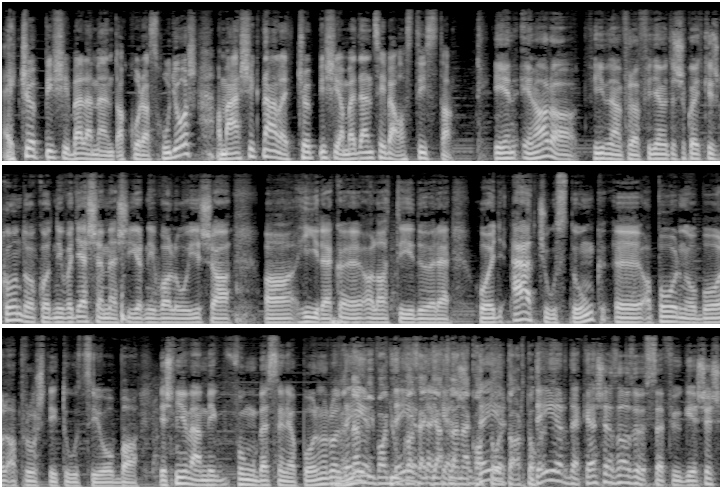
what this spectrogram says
egy csöppisi belement, akkor az húgyos, a másiknál egy csöppisi a medencébe, az tiszta. Én, én arra hívnám fel a figyelmet, és akkor egy kis gondolkodni, vagy SMS írni való is a, a hírek alatti időre, hogy átcsúsztunk a pornóból a prostitúcióba. És nyilván még fogunk beszélni a pornóról, de, nem ér, mi vagyunk de az érdekes, egyetlenek, de, attól tartok. De érdekes ez az összefüggés, és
